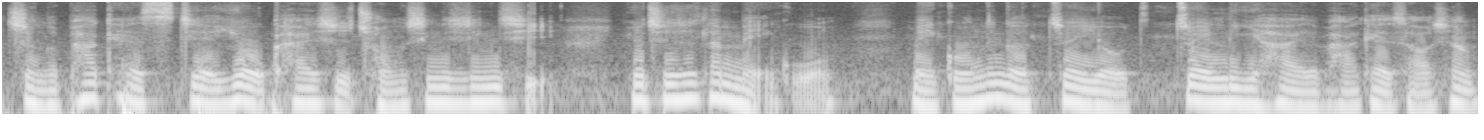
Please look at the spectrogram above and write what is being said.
整个 Podcast 界又开始重新兴起，尤其是在美国，美国那个最有最厉害的 Podcast，好像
